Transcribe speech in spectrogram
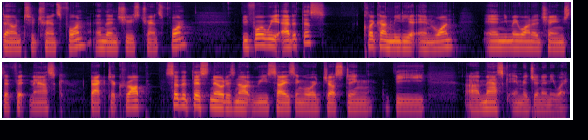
down to transform, and then choose transform. Before we edit this, click on media in one, and you may want to change the fit mask back to crop so that this node is not resizing or adjusting the uh, mask image in any way.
